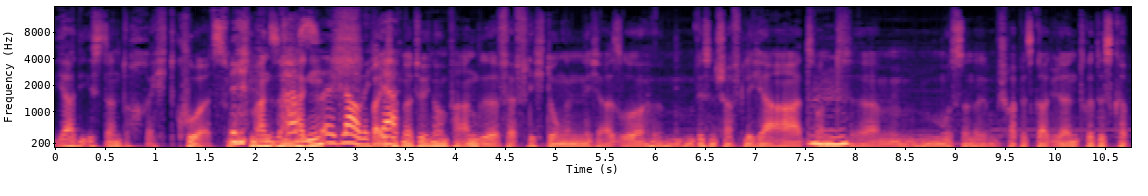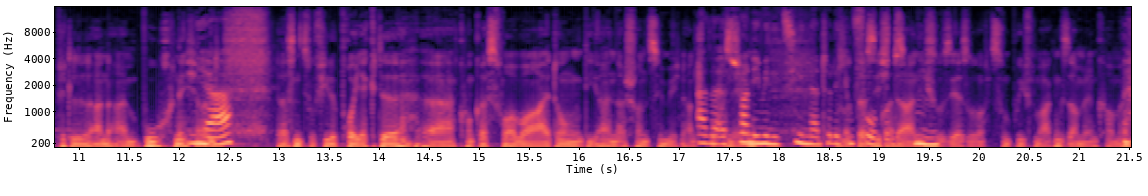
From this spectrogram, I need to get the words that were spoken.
Ja, die ist dann doch recht kurz, muss man sagen. äh, glaub ich, Weil ja. ich habe natürlich noch ein paar andere Verpflichtungen, nicht also ähm, wissenschaftlicher Art Mhm. und ähm, muss dann, ich schreibe jetzt gerade wieder ein drittes Kapitel an einem Buch, nicht? Ja. Und da sind so viele Projekte, äh, Kongressvorbereitungen, die einen da schon ziemlich in Anspruch Also ist nehmen. schon die Medizin natürlich im so, dass Fokus. ich da nicht Mhm. so sehr so zum Briefmarkensammeln komme.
